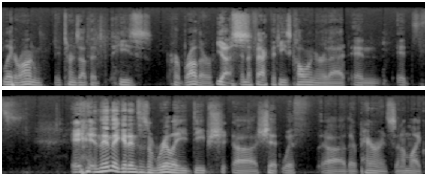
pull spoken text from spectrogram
later on it turns out that he's her brother. Yes. and the fact that he's calling her that, and it's, and then they get into some really deep sh- uh, shit with uh, their parents, and I'm like,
